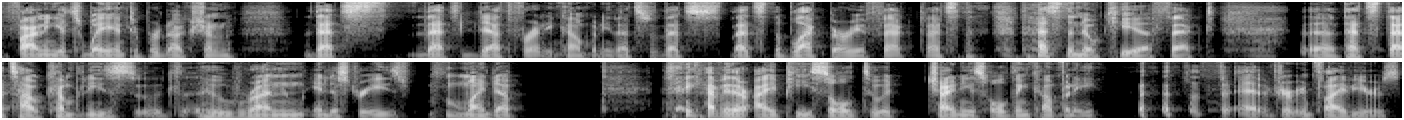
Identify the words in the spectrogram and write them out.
finding its way into production that's that's death for any company. That's that's that's the BlackBerry effect. That's the that's the Nokia effect. Uh, that's that's how companies who run industries wind up having their IP sold to a Chinese holding company in five years.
